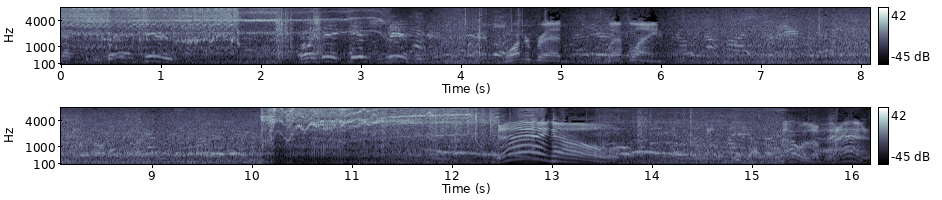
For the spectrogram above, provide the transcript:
next to me. Brad Terry. On deck, Tim Smith. Wonder Bread, left lane. Dang-o! That was a pass.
